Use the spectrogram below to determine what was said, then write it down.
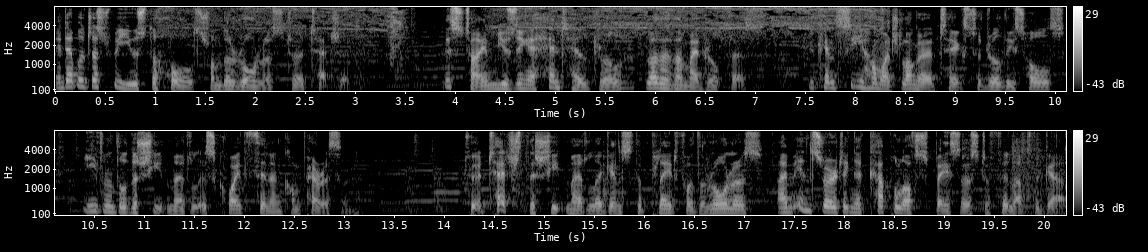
and I will just reuse the holes from the rollers to attach it. This time using a handheld drill rather than my drill press. You can see how much longer it takes to drill these holes, even though the sheet metal is quite thin in comparison. To attach the sheet metal against the plate for the rollers, I'm inserting a couple of spacers to fill up the gap.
